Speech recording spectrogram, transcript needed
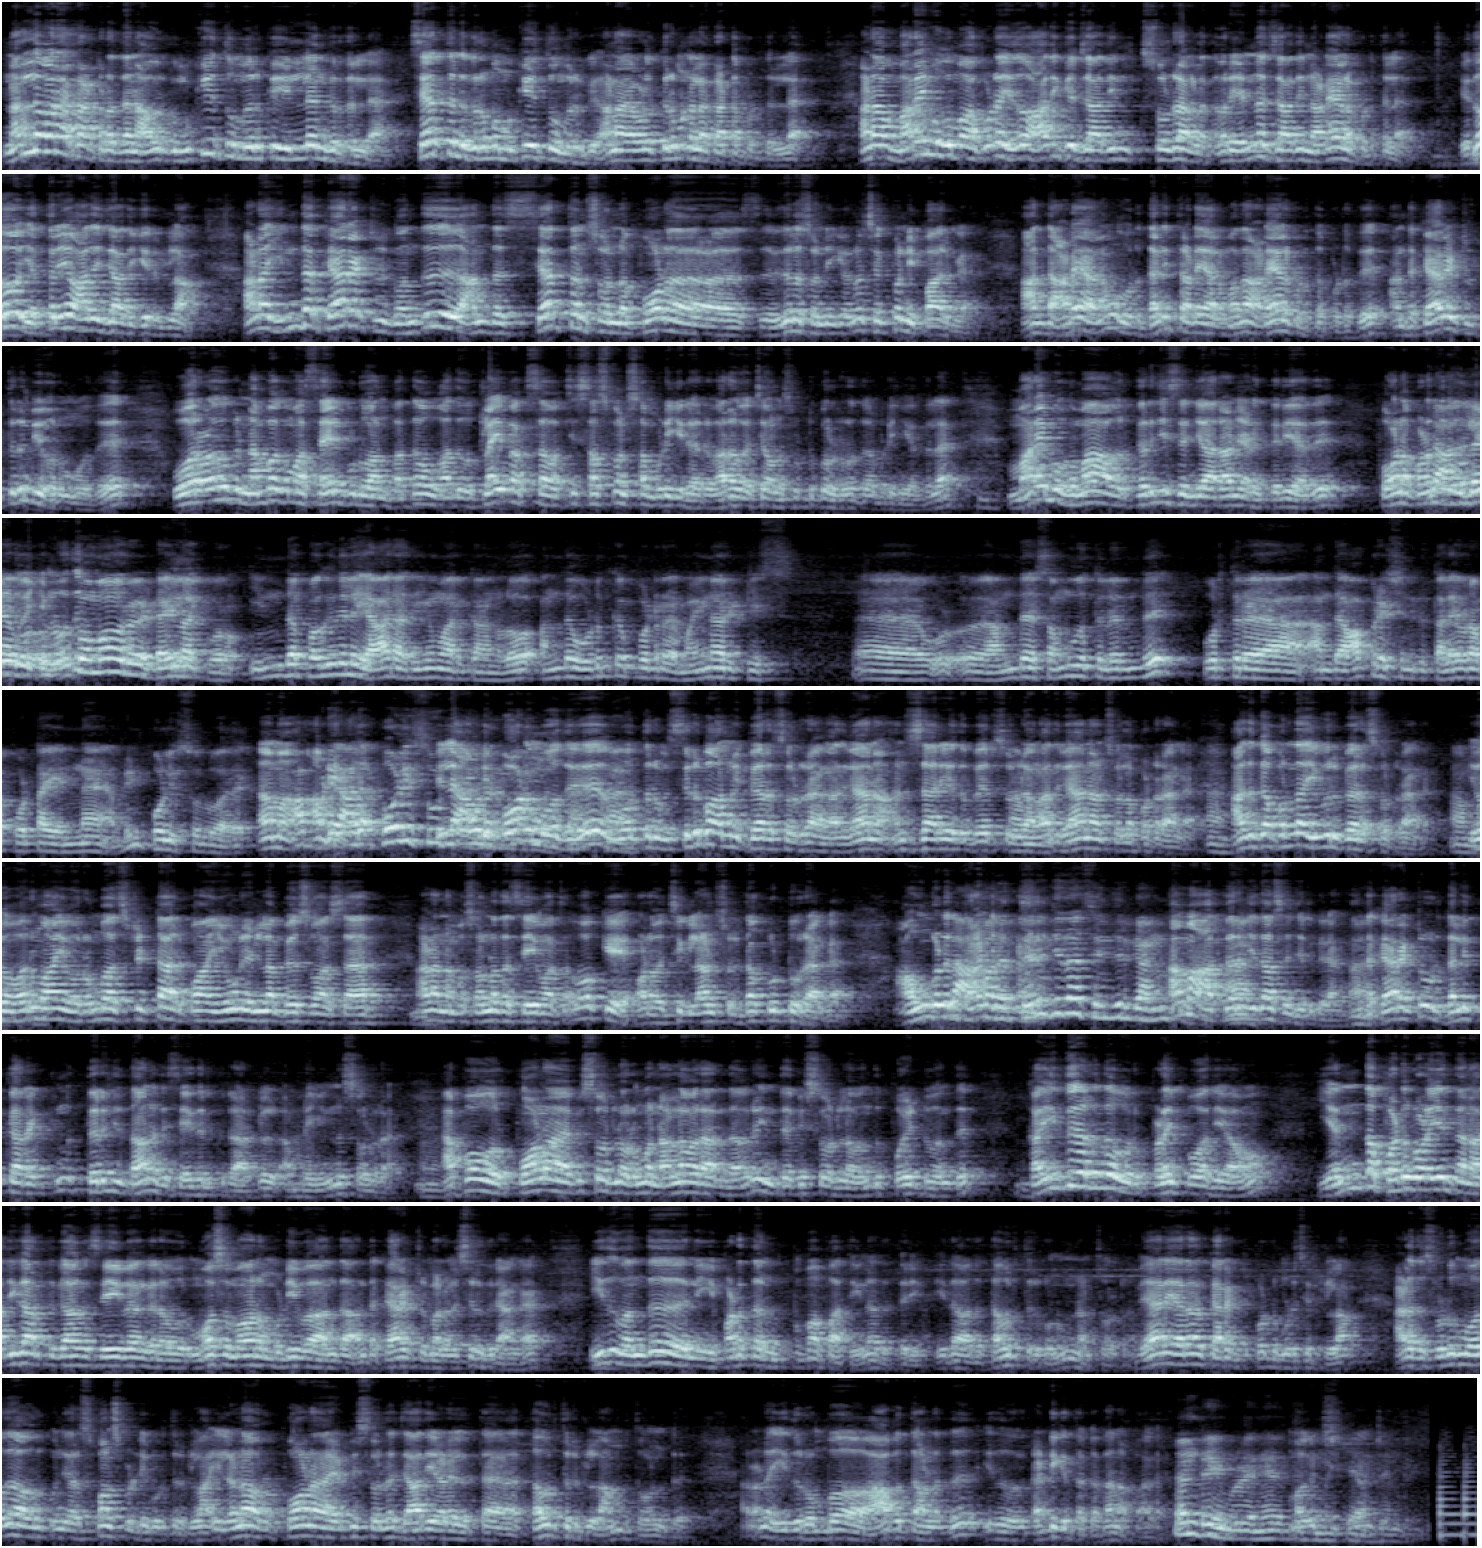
நல்லவரா காட்டுறது தானே. அவருக்கு முக்கியத்துவம் இருக்கு இல்லைங்கிறது இல்ல. சேத்தனுக்கு ரொம்ப முக்கியத்துவம் இருக்கு. ஆனா அவ்வளவு கிரிமினலா காட்டப்படுது இல்ல. ஆனா மறைமுகமா கூட ஏதோ ஆதிக்க ஜாதின்னு சொல்றாங்களே தவிர என்ன ஜாதின்னு அடையாளப்படுத்தல. ஏதோ எத்தனையோ ஆதி ஜாதிக்கு இருக்கலாம். ஆனா இந்த கேரக்டருக்கு வந்து அந்த சேத்தன் சொன்ன போன இதுல சொன்னீங்கன்னா செக் பண்ணி பாருங்க. அந்த அடையாளம் ஒரு தலித் அடையாளமாக தான் அடையாளப்படுத்தப்படுது. அந்த கேரக்டர் திரும்பி வரும்போது ஓரளவுக்கு நம்பகமாக செயல்படுவான்னு பார்த்தா அது கிளைமேக்ஸாக வச்சு சஸ்பென்ஸாக முடிக்கிறாரு. வர வச்சு அவனை சுட்டுக் கொள்றது அப்படிங்கிறதுல. மறைமுகமாக அவர் தெரிஞ்சு செஞ்சாரான்னு எனக்கு தெரியாது. போன படத்தில் ஒரு வைக்கும்போது நுட்பமா ஒரு டைலாக் வரும். இந்த பகுதியில யார் அதிகமா இருக்காங்களோ அந்த ஒடுக்கப்படுற மைனாரிட்டிஸ் அந்த சமூகத்துல இருந்து ஒருத்தர் அந்த ஆபரேஷனுக்கு தலைவரா போட்டா என்ன அப்படின்னு போலீஸ் சொல்லுவாரு. ஆமா அப்படி அத போலீஸ் இல்ல அப்படி போடும்போது. ஒருத்தர் சிறுபான்மை பேரை சொல்றாங்க. அது வேணாம் அன்சாரி அது பேர் சொல்றாங்க. அது வேணாம்னு சொல்லப்படுறாங்க. அதுக்கப்புறம் தான் இவர் பேரை சொல்றாங்க. இவன் வருவான் இவன் ரொம்ப ஸ்ட்ரிக்டா இருப்பான் யூனியன் எல்லாம் பேசுவான் சார். ஆனா நம்ம சொன்னதை செய்வான் ஓகே அவனை வச்சுக்கலாம்னு சொல்லி தான் கூட்டு வராங்க அவங்களுக்கு தெரிஞ்சுதான் செஞ்சிருக்காங்க ஆமா தெரிஞ்சுதான் செஞ்சிருக்கிறாங்க. அந்த கேரக்டர் ஒரு தலித் கேரக்டர்னு தெரிஞ்சுதான் அதை செய்திருக்கிறார்கள் அப்படின்னு சொல்றேன். அப்போ ஒரு போன எபிசோட்ல ரொம்ப நல்லவரா இருந்தவர் இந்த எபிசோட்ல வந்து போயிட்டு வந்து கைதேர்ந்த ஒரு பிழைப்புவாதியாகவும் எந்த படுகொலையும் தன் அதிகாரத்துக்காக செய்வேங்கிற ஒரு மோசமான முடிவை அந்த அந்த கேரக்டர் மேல வச்சிருக்கிறாங்க. இது வந்து நீங்க படத்தை நுட்பமா பார்த்தீங்கன்னா அது தெரியும். இதை அதை தவிர்த்திருக்கணும்னு நான் சொல்றேன். வேற யாராவது கேரக்டர் போட்டு முடிச்சிருக்கலாம். அல்லது சுடும்போது அவருக்கு கொஞ்சம் ரெஸ்பான்சிபிலிட்டி கொடுத்துருக்கலாம். இல்லைன்னா அவர் போன எபிசோட்ல ஜாதி அடையாளத்தை தவிர்த்திருக்கலாம்னு தோணுது. அதனால இது ரொம்ப ஆபத்தானது. இது ஒரு கண்டிக்கத்தக்கதான் நான் பார்க்குறேன். நன்றி. உங்களுடைய நேரத்துக்கு மகிழ்ச்சி. நன்றி.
